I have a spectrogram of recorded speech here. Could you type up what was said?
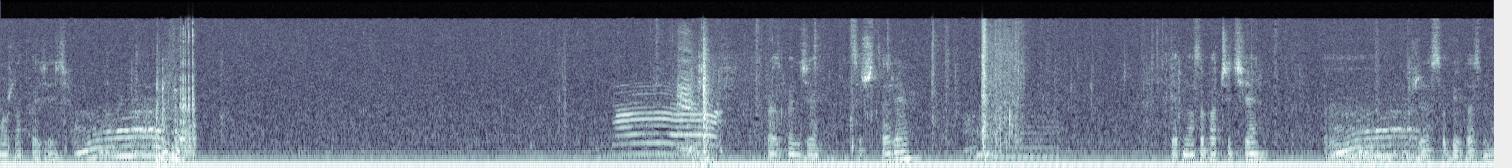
można powiedzieć. Teraz będzie C4. Jedno zobaczycie, yy, że sobie wezmę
